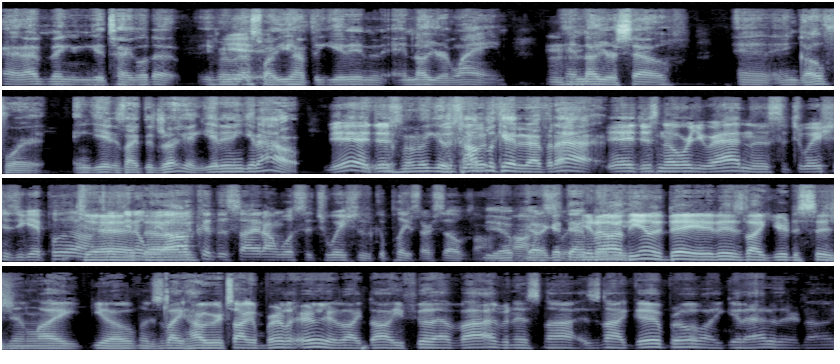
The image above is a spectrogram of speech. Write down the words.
and that thing can get tangled up. You me? That's why you have to get in and, and know your lane Mhm. and know yourself and and go for it and get it's like the drug and get in and get out. Yeah, You just feel me? it gets just know- complicated after that. yeah, just know where you're at in the situations you get put on. 'cause, Yeah, you know, we all could decide on what situations we could place ourselves on. Yep, gotta get that you know, at the end of the day, it is like your decision. Like, you know, it's like how we were talking earlier. earlier like, dog, you feel that vibe and it's not it's not good, bro. Like, get out of there, dog.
